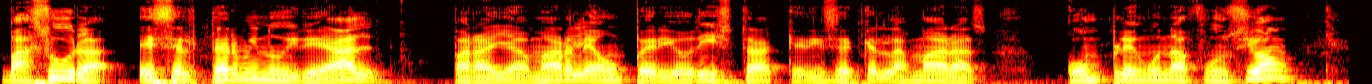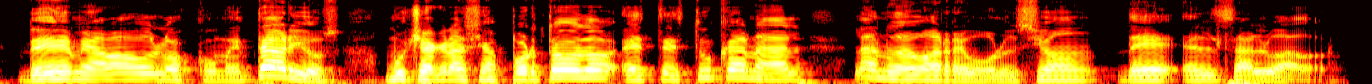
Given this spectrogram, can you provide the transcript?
basura es el término ideal para llamarle a un periodista que dice que las maras cumplen una función? Déjeme abajo los comentarios. Muchas gracias por todo. Este es tu canal, La Nueva Revolución de El Salvador.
